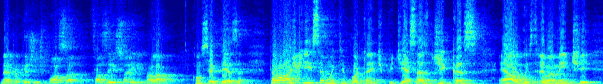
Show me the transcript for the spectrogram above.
né, para que a gente possa fazer isso aí. Vai lá. Com certeza. Então eu acho que isso é muito importante. Pedir essas dicas é algo extremamente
